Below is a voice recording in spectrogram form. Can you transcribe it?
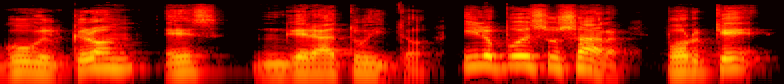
Google Chrome es gratuito y lo puedes usar porque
